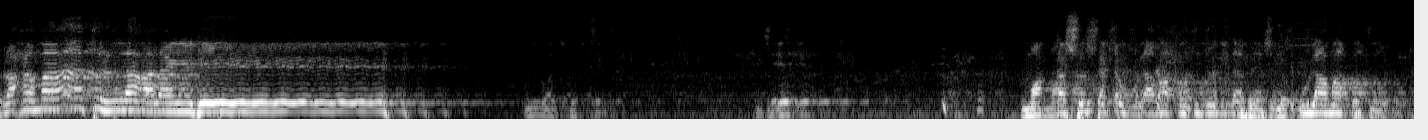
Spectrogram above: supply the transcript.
রহমাতুল্লাহ আলাইহি। উনি ওয়াজ করছেন। যে মক্কা শরীফ একটা উলামা প্রতিযোগিতা হয়েছিল, উলামা প্রতিযোগিতা।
